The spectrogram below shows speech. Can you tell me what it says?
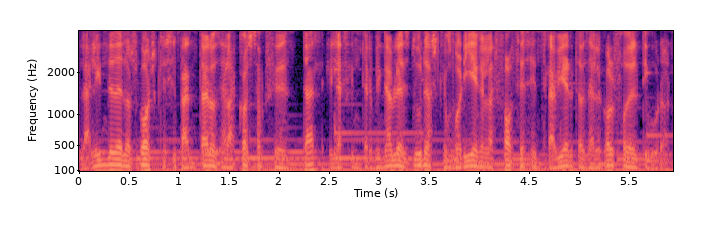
la linde de los bosques y pantanos de la costa occidental y las interminables dunas que morían en las fauces entreabiertas del Golfo del Tiburón.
